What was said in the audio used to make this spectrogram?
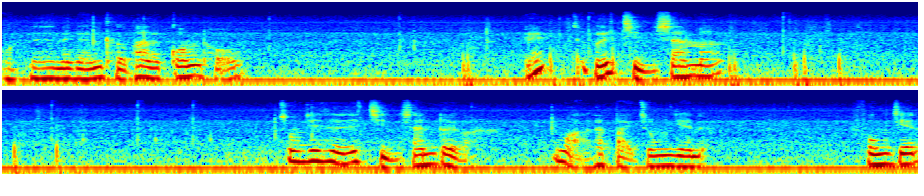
我就是那个很可怕的光头，哎，这不是景山吗？中间这是景山对吧？哇，它摆中间的，峰间。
